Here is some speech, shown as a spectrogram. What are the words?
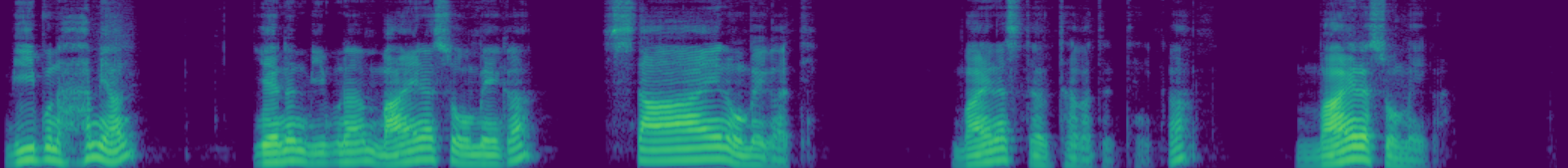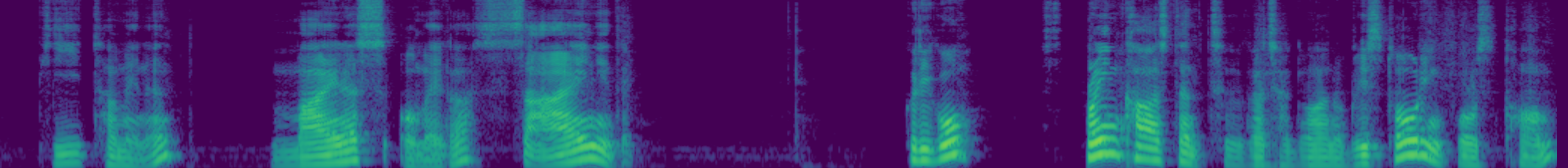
미분하면 얘는 미분하면 마이너스 오메가 사인 오메가 t 마이너스 델타가 될 테니까 마이너스 오메가 b 텀에는 마이너스 오메가 사인이 됩니다. 그리고 spring constant가 작용하는 restoring force term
